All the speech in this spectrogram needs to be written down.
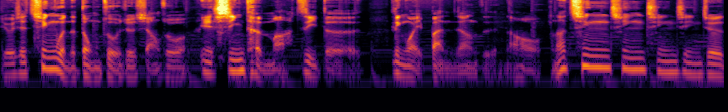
有一些亲吻的动作，就想说因为心疼嘛，自己的另外一半这样子，然后然后亲亲亲亲，就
